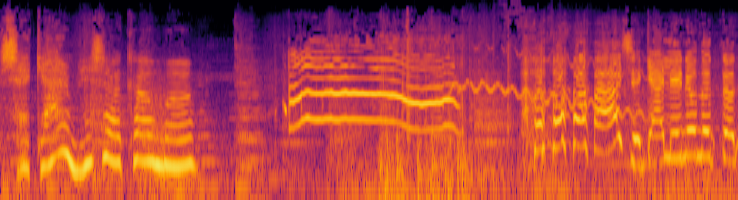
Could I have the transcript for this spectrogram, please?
Şeker mi şaka mı? Şekerlerini unuttun.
